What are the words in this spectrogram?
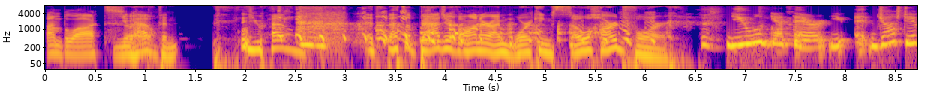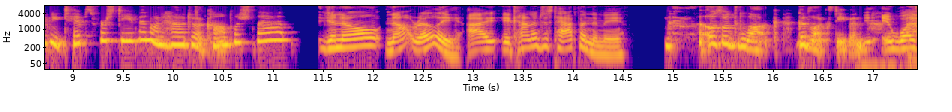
I'm blocked. You have been. You have. It's, that's a badge of honor. I'm working so hard for. You will get there. You, uh, Josh, do you have any tips for Stephen on how to accomplish that? You know, not really. I it kind of just happened to me. Oh, so it's luck. Good luck, Stephen. It, it was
